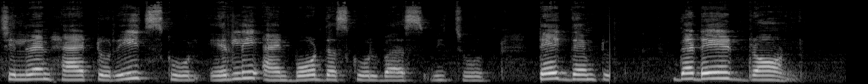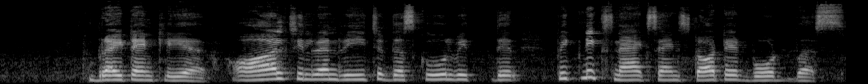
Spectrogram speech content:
children had to reach school early and board the school bus which would take them to the day dawned bright and clear. All children reached the school with their picnic snacks and started board bus.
